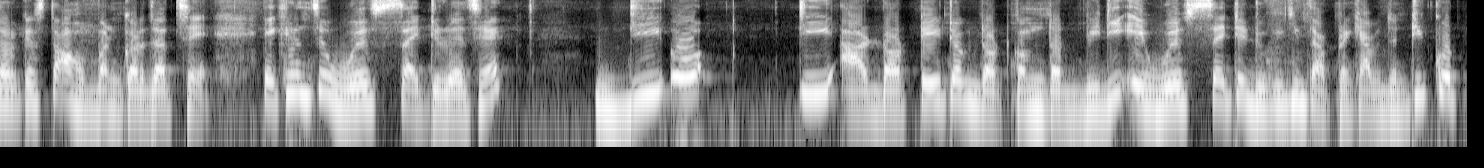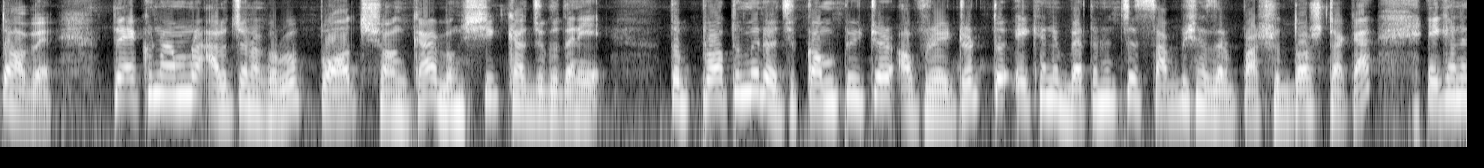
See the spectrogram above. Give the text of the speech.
দরখাস্ত আহ্বান করা যাচ্ছে। এখানে যে ওয়েবসাইটটি রয়েছে DO TR dot teletalk dot com dot BD এই ওয়েবসাইটে ঢুকে কিন্তু আপনাকে আবেদনটি করতে হবে। তো এখন আমরা আলোচনা করব পদ, সংখ্যা এবং শিক্ষার যোগ্যতা নিয়ে। তো প্রথমে রয়েছে কম্পিউটার অপারেটর, তো এখানে বেতন হচ্ছে ছাব্বিশ হাজার পাঁচশো দশ টাকা। এখানে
